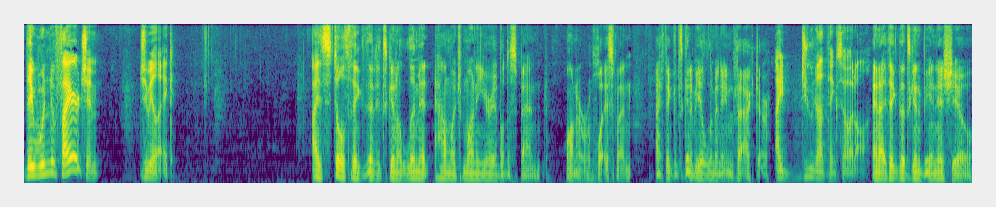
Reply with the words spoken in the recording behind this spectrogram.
they wouldn't have fired Jim Jimmy Lake. I still think that it's going to limit how much money you're able to spend on a replacement. I think it's going to be a limiting factor, I do not think so at all. and I think that's going to be an issue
